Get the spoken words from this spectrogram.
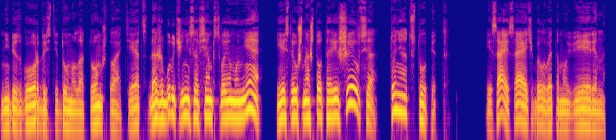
не без гордости думал о том, что отец, даже будучи не совсем в своем уме, если уж на что-то решился, то не отступит. Исай Исаевич был в этом уверен,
